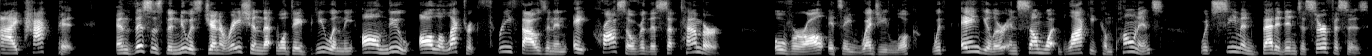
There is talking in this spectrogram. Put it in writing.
iCockpit and this is the newest generation that will debut in the all new, all electric 3008 crossover this September. Overall, it's a wedgy look with angular and somewhat blocky components which seem embedded into surfaces.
